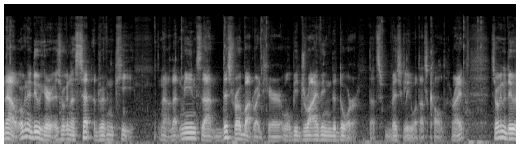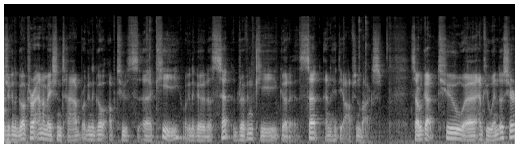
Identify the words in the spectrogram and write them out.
Now, what we're going to do here is we're going to set a driven key. Now, that means that this robot right here will be driving the door. That's basically what that's called, right? So we're going to do is we're going to go up to our animation tab. We're going to go up to uh, key. We're going to go to set driven key, go to set and hit the option box. So we've got two uh, empty windows here,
